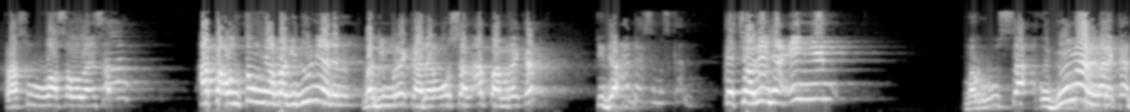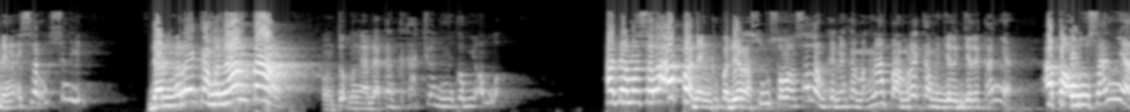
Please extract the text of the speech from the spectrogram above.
Rasulullah SAW? Apa untungnya bagi dunia dan bagi mereka dan urusan apa mereka? Tidak ada sama sekali. Kecuali hanya ingin merusak hubungan mereka dengan Islam itu sendiri. Dan mereka menantang untuk mengadakan kekacauan di muka Allah. Ada masalah apa dengan kepada Rasulullah SAW? Kenapa mereka menjelek-jelekannya? Apa urusannya?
